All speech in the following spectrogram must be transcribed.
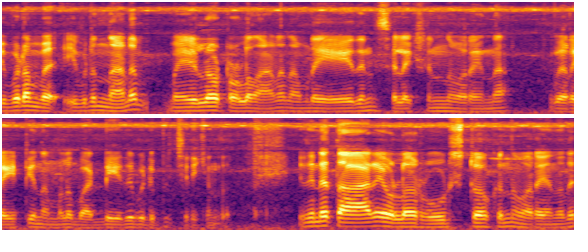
ഇവിടം ഇവിടെ നിന്നാണ് മേളിലോട്ടുള്ളതാണ് നമ്മുടെ ഏതൻ സെലക്ഷൻ എന്ന് പറയുന്ന വെറൈറ്റി നമ്മൾ ബഡ് ചെയ്ത് പിടിപ്പിച്ചിരിക്കുന്നത്. ഇതിന്റെ താഴെയുള്ള റൂട്ട് സ്റ്റോക്ക് എന്ന് പറയുന്നത്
